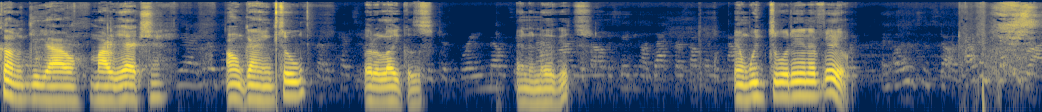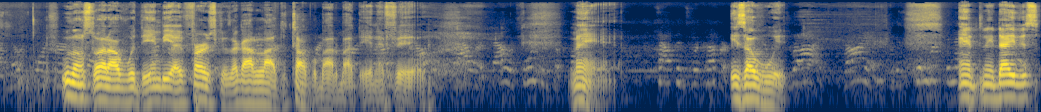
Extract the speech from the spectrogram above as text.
Come and give y'all my reaction on game two of the Lakers and the Nuggets in week two of the NFL. We're gonna start off with the NBA first because I got a lot to talk about about the NFL. Man, it's over with. Anthony Davis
